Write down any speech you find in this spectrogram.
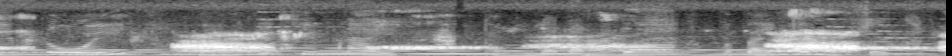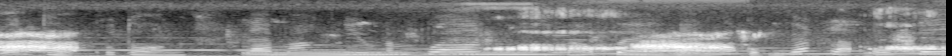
Nhiên lưu ý, bản phim này Thuận đã đóng qua và bán cho một số khách quen thuộc của Thuận làm ăn nhiều năm qua. Báo về bản cũng rất là ok.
